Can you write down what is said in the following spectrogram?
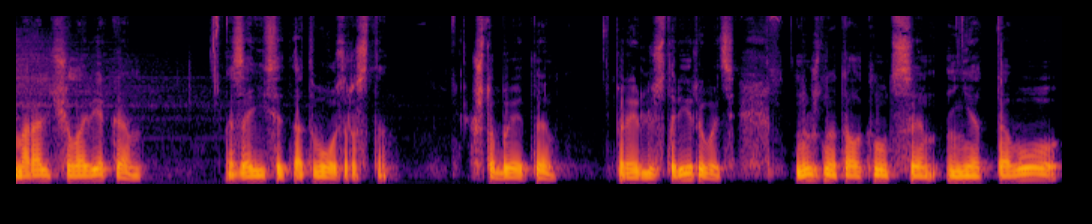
Мораль человека зависит от возраста. Чтобы это проиллюстрировать, нужно оттолкнуться не от того,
